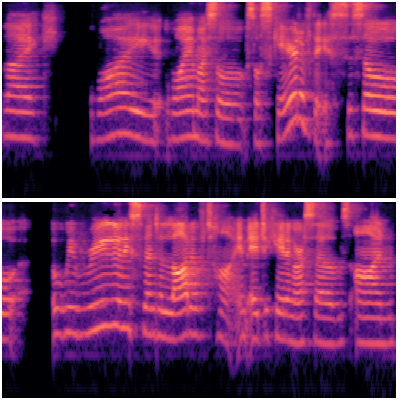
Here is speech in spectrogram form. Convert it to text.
like why why am I so so scared of this? So we really spent a lot of time educating ourselves on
